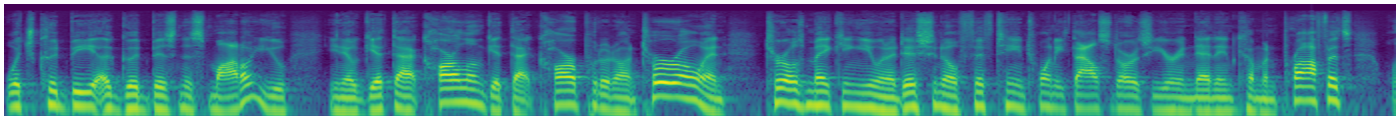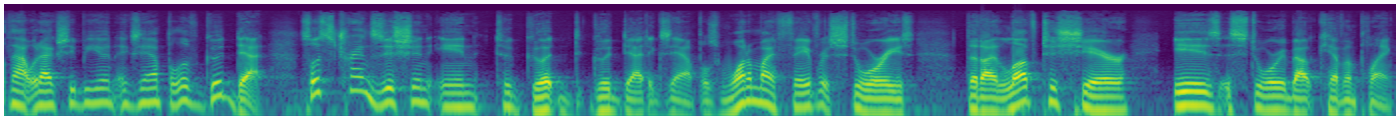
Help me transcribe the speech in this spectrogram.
which could be a good business model. You, you know, get that car loan, get that car, put it on Turo, and Turo's making you an additional $15,000, $20,000 a year in net income and profits. Well, that would actually be an example of good debt. So let's transition into good, good debt examples. One of my favorite stories that I love to share is a story about Kevin Plank.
